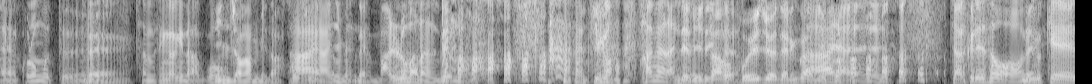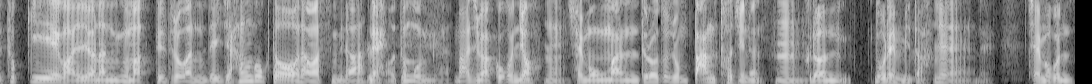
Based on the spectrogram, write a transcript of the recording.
네, 그런 것들 네. 참 생각이 나고. 인정합니다. 고수 아, 인정. 아니면 네. 말로만 하는데 뭐. 지금 하면 안 될 수도 있어요. 한번 보여줘야 되는 거 아니에요? 아니, 아니, 아니. 아니. 자, 그래서 네. 이렇게 토끼에 관련한 음악들 들어봤는데 이제 한 곡 더 남았습니다. 네. 어떤 곡인가요? 마지막 곡은요. 네. 제목만 들어도 좀 빵 터지는 음. 그런 노래입니다. 네. 네. 제목은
